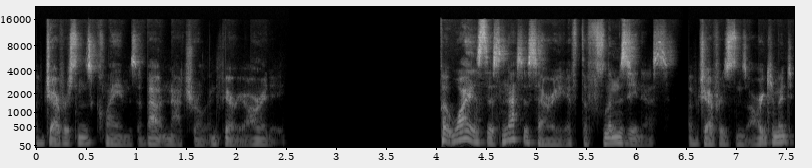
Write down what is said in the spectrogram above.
of Jefferson's claims about natural inferiority. But why is this necessary if the flimsiness of Jefferson's argument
